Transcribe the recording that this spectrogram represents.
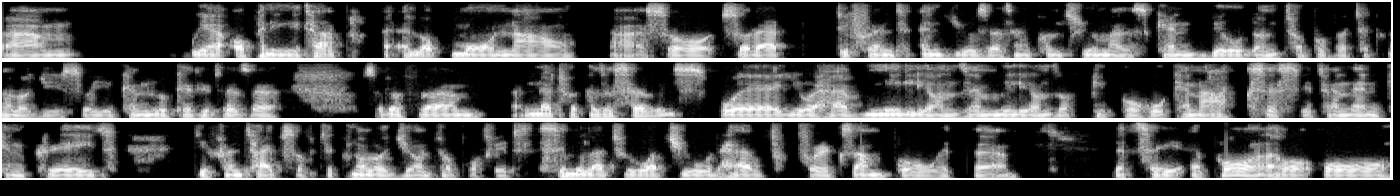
um, we are opening it up a lot more now, uh, so so that different end users and consumers can build on top of the technology. So you can look at it as a sort of um, network as a service where you have millions and millions of people who can access it and then can create different types of technology on top of it, similar to what you would have, for example, with uh, let's say Apple or, or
